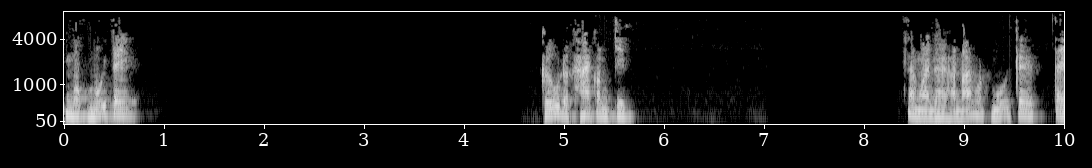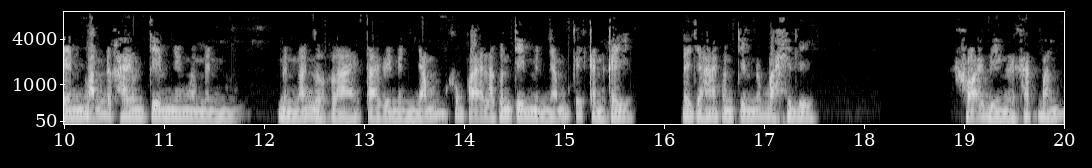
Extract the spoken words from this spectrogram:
Một mũi tên. Cứu được hai con chim. Ở ngoài đời họ nói một mũi cái tên bắn được hai con chim, nhưng mà mình mình nói ngược lại, tại vì mình nhắm, không phải là con chim, mình nhắm cái cành cây. Để cho hai con chim nó bay đi khỏi bị người khác bắn.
